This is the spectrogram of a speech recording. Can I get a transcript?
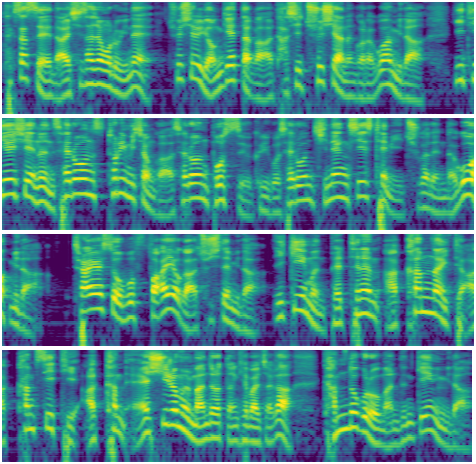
텍사스의 날씨 사정으로 인해 출시를 연기했다가 다시 출시하는 거라고 합니다. 이 DLC에는 새로운 스토리 미션과 새로운 보스 그리고 새로운 진행 시스템이 추가된다고 합니다. Trials of Fire가 출시됩니다. 이 게임은 Batman Arkham Knight, Arkham City, Arkham Asylum을 만들었던 개발자가 감독으로 만든 게임입니다.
